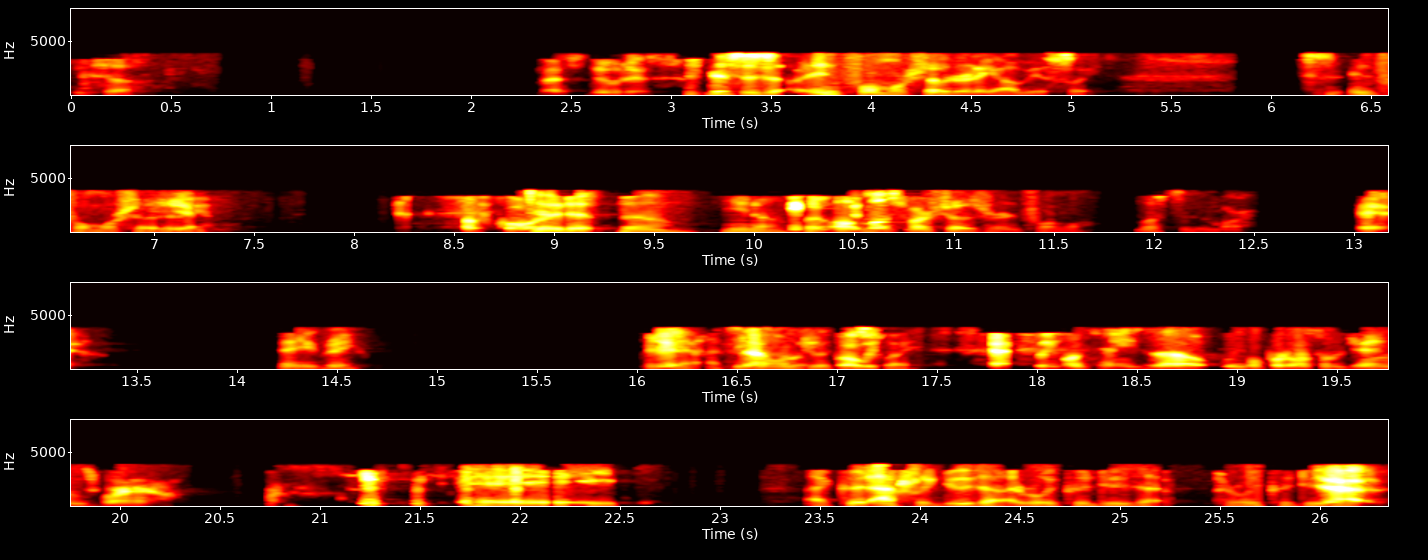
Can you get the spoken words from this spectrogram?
think so. Let's do this. This is an informal show today, obviously. It's an informal show today. Of course. Did it, boom, you know. But all, most of our shows are informal. Most of them are. Yeah. Don't you agree? Yeah, I think I want to do it but this we, way. We're gonna change it up. We're gonna put on some James Brown. hey, I could actually do that. I really could do that. I really could do Yes. that.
